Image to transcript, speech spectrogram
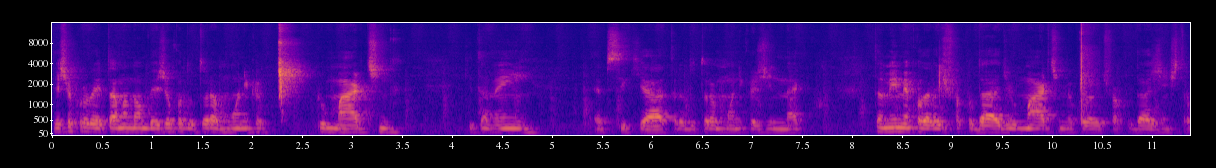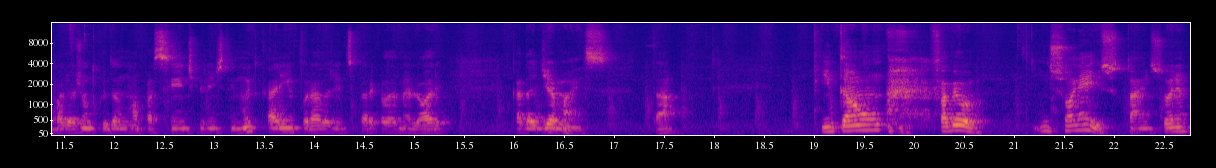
Deixa eu aproveitar e mandar um beijão para a doutora Mônica, para o Martin, que também é psiquiatra, a doutora Mônica Gineco, também minha colega de faculdade, o Martin, meu colega de faculdade, a gente trabalha junto cuidando de uma paciente que a gente tem muito carinho por ela, a gente espera que ela melhore cada dia mais, tá? Então, Fábio, insônia é isso, tá? Insônia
